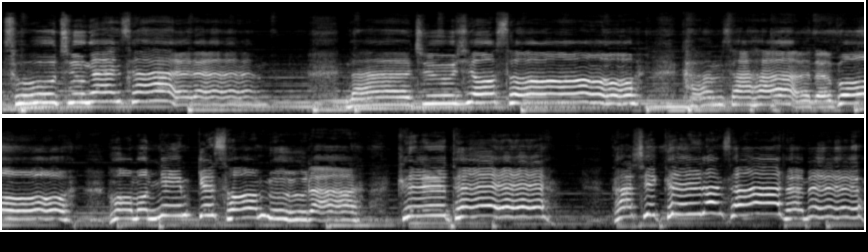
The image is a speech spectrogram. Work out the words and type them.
소중한 사람 놔주셔서 감사하다고 어머님께 선물한 그대. 다시 그런 사람을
